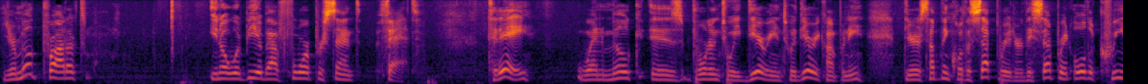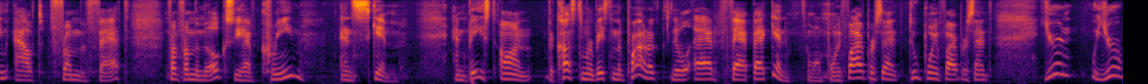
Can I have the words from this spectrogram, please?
your milk product, you know, would be about 4% fat. Today, when milk is brought into a dairy, into a dairy company, there is something called a separator. They separate all the cream out from the fat, from, from the milk. So you have cream and skim. And based on the customer, based on the product, they will add fat back in 1.5%, 2.5%. Your, your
